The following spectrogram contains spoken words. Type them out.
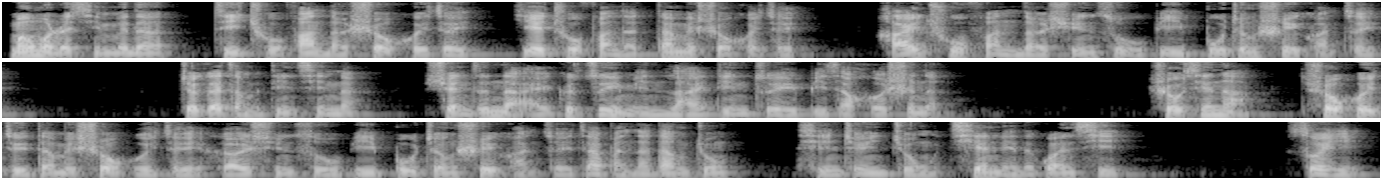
某某的行为呢，既触犯了受贿罪，也触犯了单位受贿罪。还触犯了寻诉舞弊不征税款罪，这该怎么定性呢？选择哪一个罪名来定罪比较合适呢？首先呢，受贿罪、单位受贿罪和寻诉舞弊不征税款罪在本案当中形成一种牵连的关系，所以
